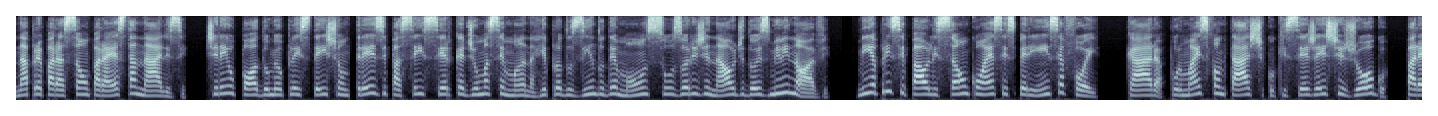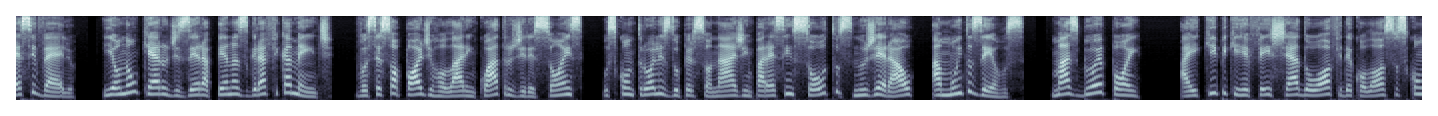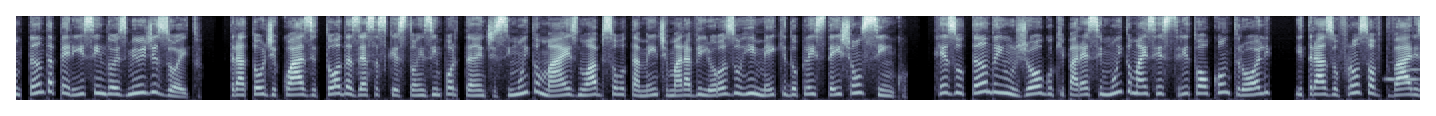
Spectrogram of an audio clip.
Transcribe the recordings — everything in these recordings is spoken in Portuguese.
Na preparação para esta análise, tirei o pó do meu PlayStation 3 e passei cerca de uma semana reproduzindo Demon's Souls original de 2009. Minha principal lição com essa experiência foi: cara, por mais fantástico que seja este jogo, parece velho. E eu não quero dizer apenas graficamente. Você só pode rolar em quatro direções, os controles do personagem parecem soltos, no geral, há muitos erros. Mas Bluepoint, a equipe que refez Shadow of the Colossus com tanta perícia em 2018, tratou de quase todas essas questões importantes e muito mais no absolutamente maravilhoso remake do PlayStation 5, resultando em um jogo que parece muito mais restrito ao controle e traz o From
